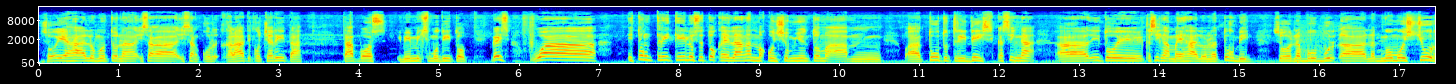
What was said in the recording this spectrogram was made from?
So ihalo mo to na isa isang kalahati kutsarita tapos imimix mo dito. Guys, wa itong 3 kilos na to kailangan ma-consume yun to um, 2 to 3 days. Kasi nga ah, ito eh kasi nga may halo na tubig so nabubul uh, nagmo-moisture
